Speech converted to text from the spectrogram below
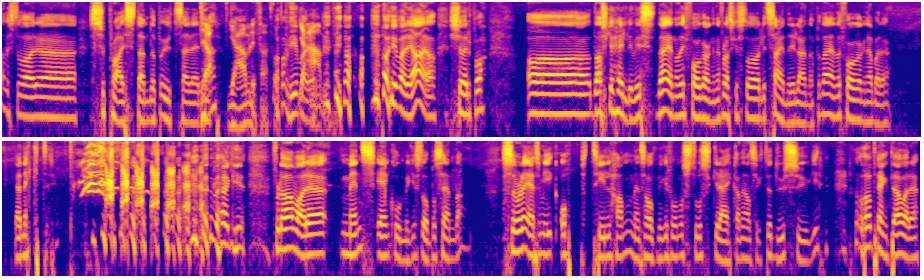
da hvis det var uh, surprise standup på uteservering Ja, her. jævlig fett. Og vi bare, Jævlig fett. ja, og vi bare ja, ja, kjør på. Og da skulle heldigvis Det er en av de få gangene, for da skulle jeg stå litt seinere i lineupen. Det er en av de få gangene jeg bare Jeg nekter. Er for da var det Mens en komiker står på scenen da, så var det en som gikk opp til han mens jeg holdt mikrofonen, og sto og skreik han i ansiktet 'du suger'. Og da tenkte jeg bare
